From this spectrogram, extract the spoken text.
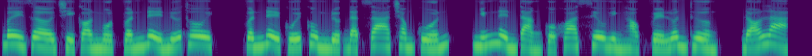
Bây giờ chỉ còn một vấn đề nữa thôi, vấn đề cuối cùng được đặt ra trong cuốn, những nền tảng của khoa siêu hình học về luân thường, đó là,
